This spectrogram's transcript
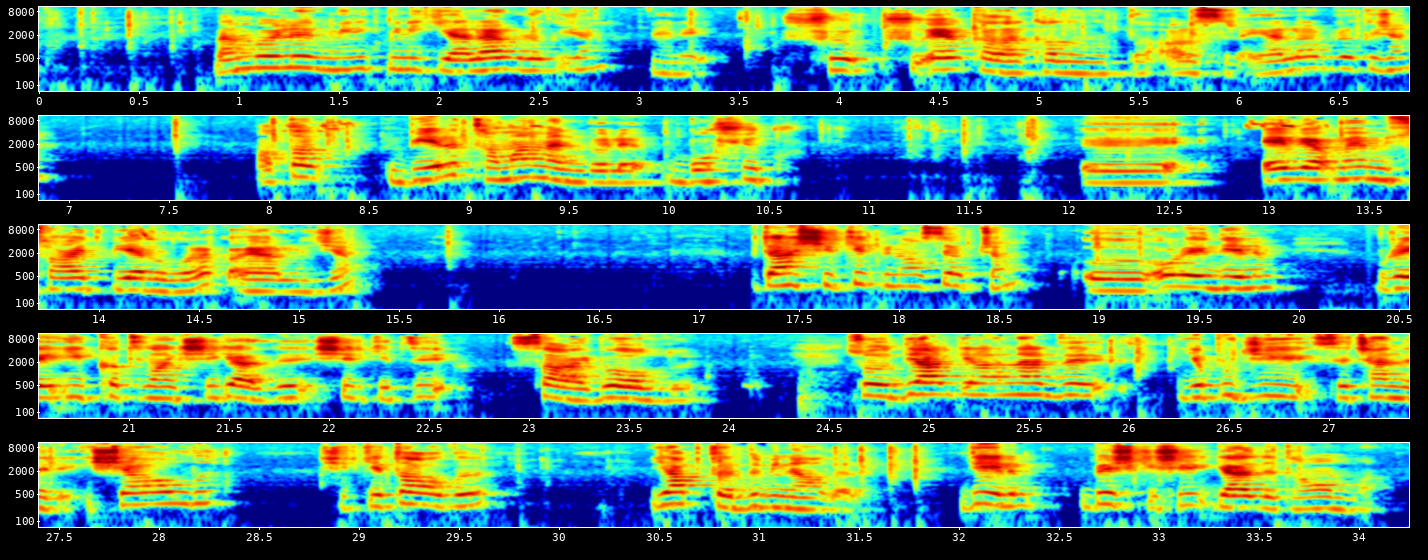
Ben böyle minik minik yerler bırakacağım. Yani şu şu ev kadar kalınlıkta ara sıra yerler bırakacağım. Hatta bir yere tamamen böyle boşluk e, ev yapmaya müsait bir yer olarak ayarlayacağım. Bir tane şirket binası yapacağım. Ee, oraya diyelim buraya ilk katılan kişi geldi. Şirketi sahibi oldu. Sonra diğer gelenler de yapıcıyı seçenleri işe aldı. Şirketi aldı. Yaptırdı binaları. Diyelim 5 kişi geldi tamam mı?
